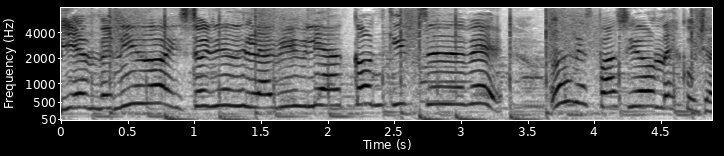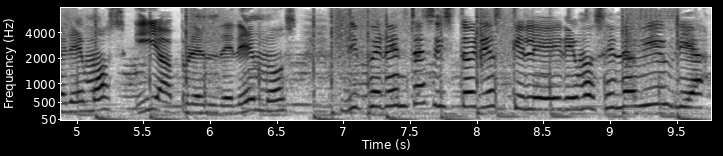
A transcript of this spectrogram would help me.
Bienvenido a Historias de la Biblia con Kids CDB, un espacio donde escucharemos y aprenderemos diferentes historias que leeremos en la Biblia.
